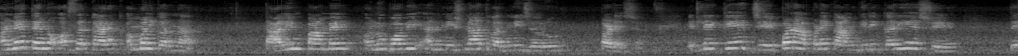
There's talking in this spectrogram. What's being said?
અને તેનો અસરકારક અમલ કરનાર તાલીમ પામેલ, અનુભવી અને નિષ્ણાત વર્ગની જરૂર પડે છે. એટલે કે જે પણ આપણે કામગીરી કરીએ છીએ, તે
